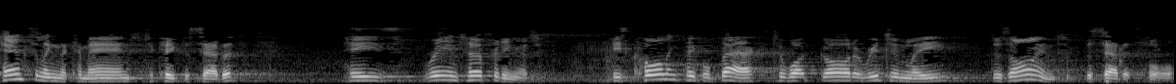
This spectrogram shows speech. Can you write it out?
cancelling the command to keep the Sabbath, he's reinterpreting it. He's calling people back to what God originally designed the Sabbath for.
